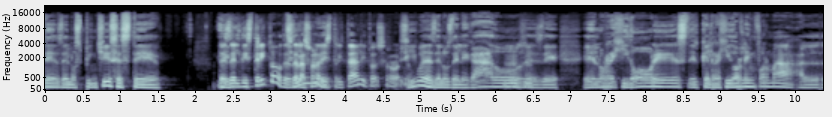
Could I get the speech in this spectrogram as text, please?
Desde los pinches, este, ¿Desde el distrito? ¿Desde la zona distrital y todo ese rollo? Sí, güey, desde los delegados, desde eh, los regidores, de que el regidor le informa al,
